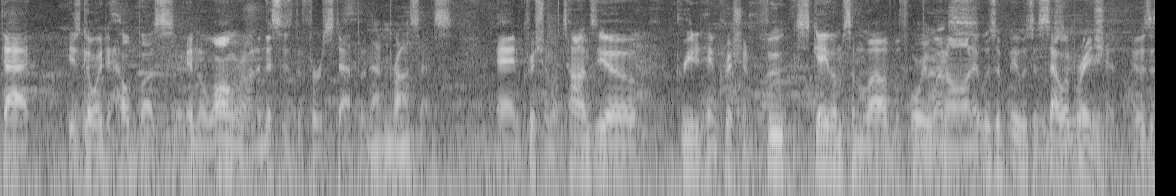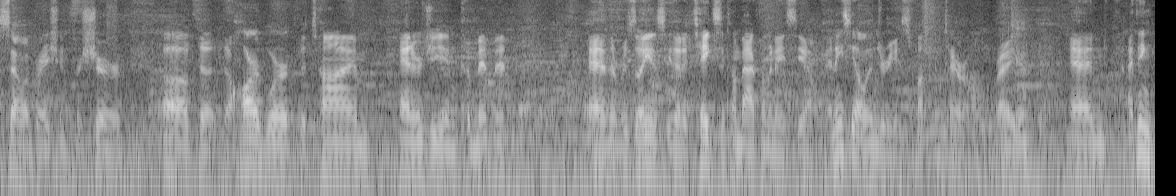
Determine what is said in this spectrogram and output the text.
that is going to help us in the long run, and this is the first step of that process." And Christian Lattanzio greeted him. Christian Fuchs gave him some love before he went on. It was a it was a Oopsie. celebration. It was a celebration for sure of the the hard work, the time, energy, and commitment, and the resiliency that it takes to come back from an ACL. An ACL injury is fucking terrible, right? Yeah. And I think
